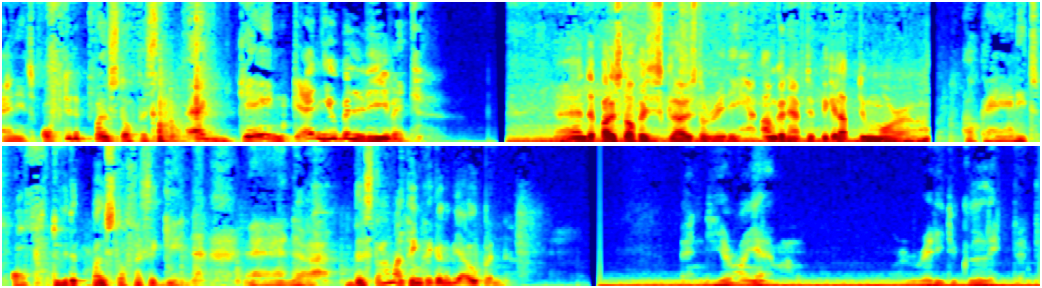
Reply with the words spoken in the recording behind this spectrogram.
And it's off to the post office again. Can you believe it? And the post office is closed already. I'm gonna have to pick it up tomorrow. Okay, and it's off to the post office again. And uh, this time I think they're gonna be open. And here I am, ready to collect it.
